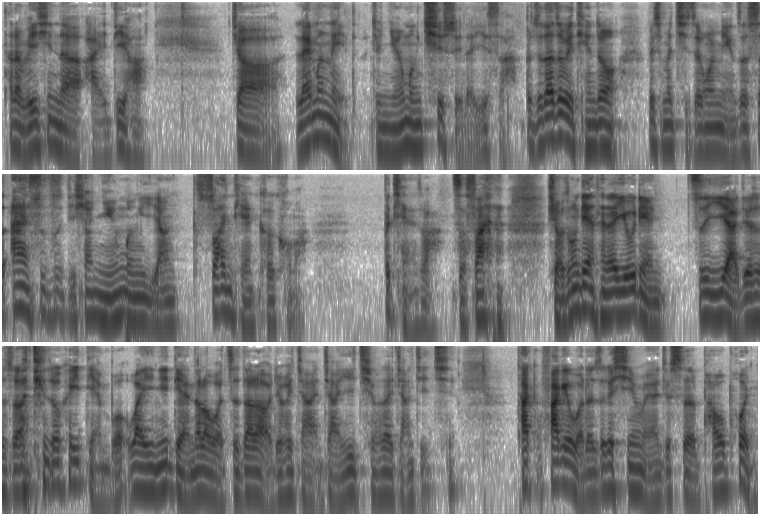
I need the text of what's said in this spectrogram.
他的微信的 ID 哈叫 Lemonade，就柠檬汽水的意思啊。不知道这位听众为什么起这个名字，是暗示自己像柠檬一样酸甜可口吗？不甜是吧？只酸。小众电台的优点之一啊，就是说听众可以点播，万一你点到了，我知道了，我就会讲讲一期或者讲几期。他发给我的这个新闻就是 PowerPoint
